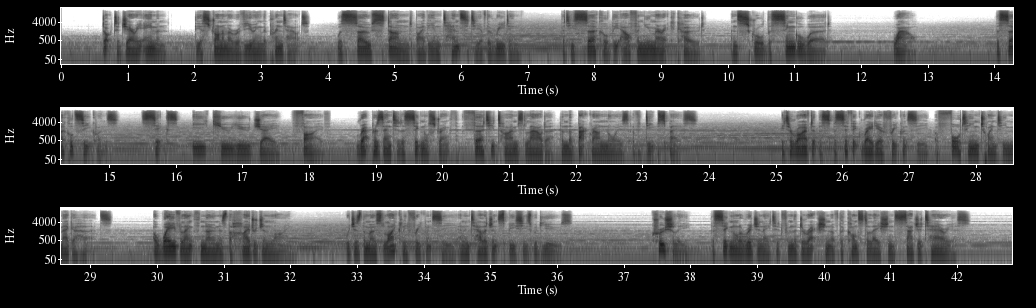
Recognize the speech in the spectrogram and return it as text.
Dr. Jerry Ehman, the astronomer reviewing the printout, was so stunned by the intensity of the reading that he circled the alphanumeric code and scrawled the single word, wow. The circled sequence, 6EQUJ5, represented a signal strength 30 times louder than the background noise of deep space. It arrived at the specific radio frequency of 1420 MHz, a wavelength known as the hydrogen line, which is the most likely frequency an intelligent species would use. Crucially, the signal originated from the direction of the constellation Sagittarius,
